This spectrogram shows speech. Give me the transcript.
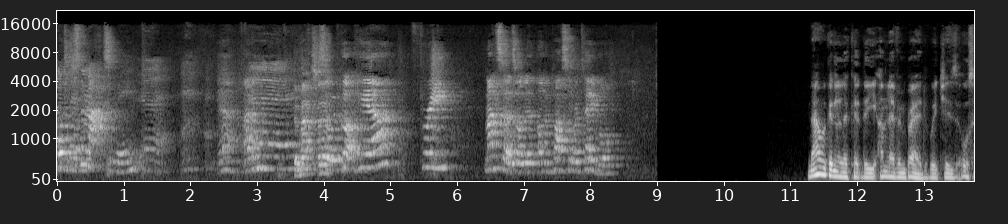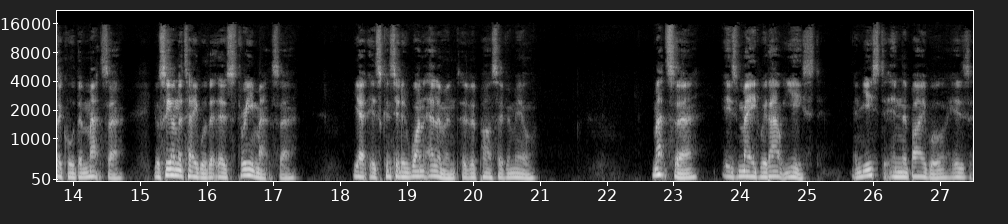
What does the matzah mean? Yeah. Adam? The matzah So we've got here three matzahs on a, on a Passover table. Now we're going to look at the unleavened bread, which is also called the matzah. You'll see on the table that there's three matzah, yet it's considered one element of a Passover meal. Matzah is made without yeast, and yeast in the Bible is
